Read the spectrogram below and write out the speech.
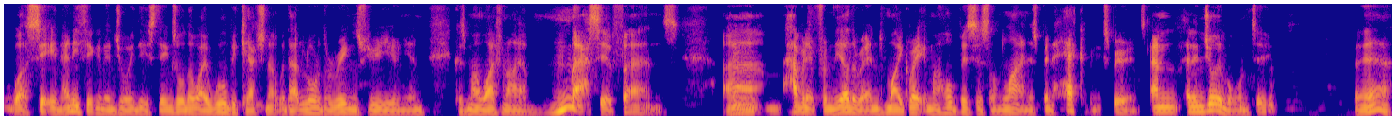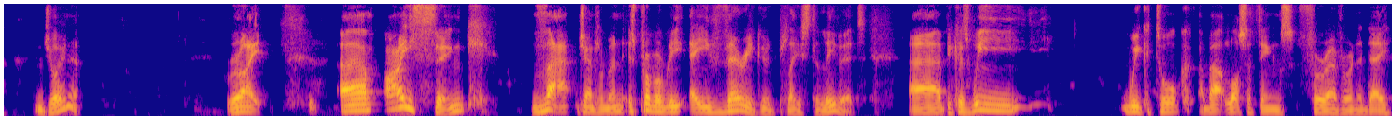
well, sit in anything and enjoy these things. Although I will be catching up with that Lord of the Rings reunion because my wife and I are massive fans. Um, having it from the other end, migrating my whole business online has been a heck of an experience and an enjoyable one too. But yeah, enjoying it. Right. Um, I think that, gentlemen, is probably a very good place to leave it uh, because we we could talk about lots of things forever and a day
